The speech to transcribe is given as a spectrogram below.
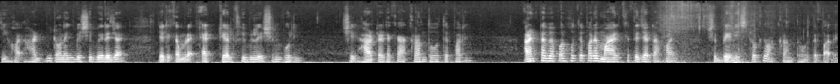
কি হয়? হার্টবিট অনেক বেশি বেড়ে যায়, যেটাকে আমরা অ্যাট্রিয়াল ফিব্রিলেশন বলি। সেই হার্ট অ্যাটাকে আক্রান্ত হতে পারে। আরেকটা ব্যাপার হতে পারে মায়ের ক্ষেত্রে যেটা হয়, সে ব্রেন স্ট্রোকেও আক্রান্ত হতে পারে।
